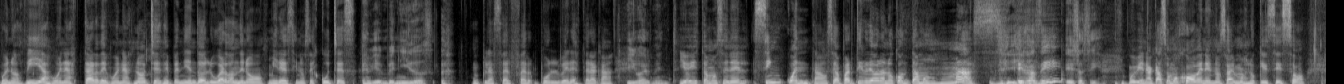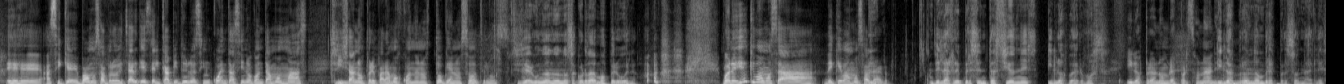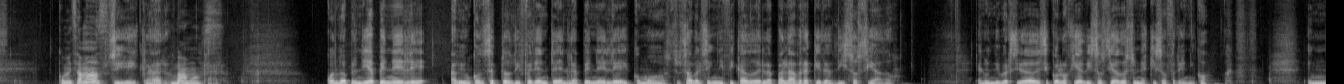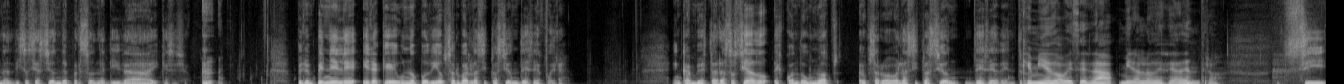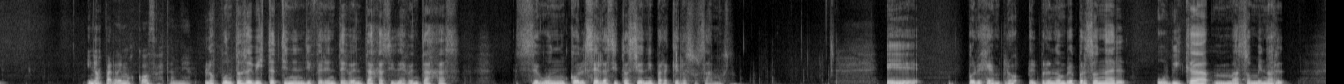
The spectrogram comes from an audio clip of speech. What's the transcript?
Buenos días, buenas tardes, buenas noches, dependiendo del lugar donde nos mires y nos escuches. Bienvenidos. Un placer, Fer, volver a estar acá. Igualmente. Y hoy estamos en el 50, o sea, a partir de ahora no contamos más. Sí, ¿Es así? Es así. Muy bien, acá somos jóvenes, no sabemos lo que es eso, eh, así que vamos a aprovechar que es el capítulo 50, si no contamos más, y ya nos preparamos cuando nos toque a nosotros. Sí, sí, algunos no nos acordamos, pero bueno. Bueno, ¿y hoy qué vamos a, de qué vamos a hablar? De las representaciones y los verbos. Y los pronombres personales. Y los pronombres personales. ¿Comenzamos? Sí, claro. Vamos. Claro. Cuando aprendí a PNL, había un concepto diferente en la PNL, cómo se usaba el significado de la palabra, que era disociado. En la Universidad de Psicología, disociado es un esquizofrénico. Una disociación de personalidad y qué sé yo. Pero en PNL era que uno podía observar la situación desde afuera. En cambio, estar asociado es cuando uno obs- observaba la situación desde adentro. Qué miedo a veces da mirarlo desde adentro. Sí, Y nos perdemos cosas también. los puntos de vista tienen diferentes ventajas y desventajas según cuál sea la situación y para qué los usamos. Eh, por ejemplo, el pronombre personal ubica más o menos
